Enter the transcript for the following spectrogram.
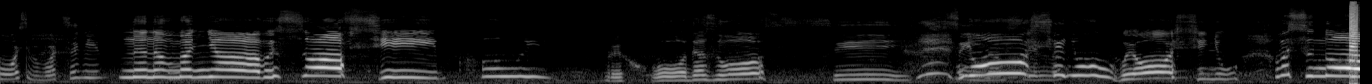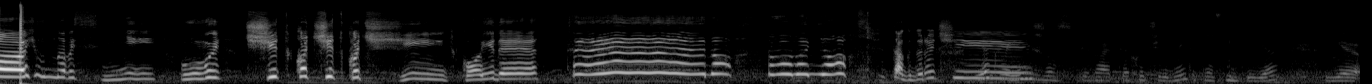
Ось, ось це він. Не навмання ви зовсім, коли приходить з осінь. Сильно, сильно. Осінню, ви осінню, весною навесні, ви чітко, чітко, чітко йдете на навмання. Так, до речі, Як ви ніжно співаєте, я хочу відмітити, наскільки я є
